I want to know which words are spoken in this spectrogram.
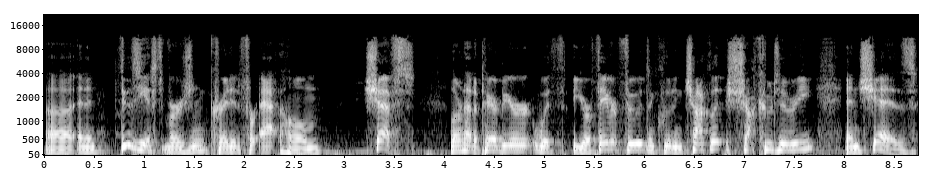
uh, an enthusiast version created for at home chefs. Learn how to pair beer with your favorite foods, including chocolate, charcuterie, and chaise.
